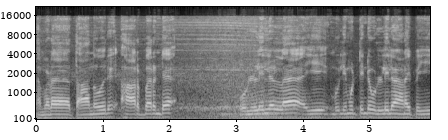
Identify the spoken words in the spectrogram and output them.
നമ്മുടെ താനൂർ ഹാർബറിന്റെ ഉള്ളിലുള്ള ഈ മുലിമുട്ടിന്റെ ഉള്ളിലാണ് ഇപ്പോൾ ഈ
